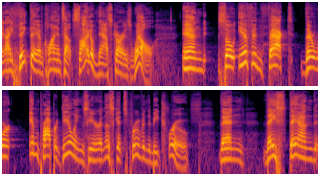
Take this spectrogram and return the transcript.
and I think they have clients outside of NASCAR as well. And so, if in fact there were improper dealings here, and this gets proven to be true, then they stand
